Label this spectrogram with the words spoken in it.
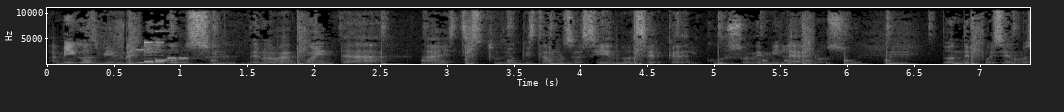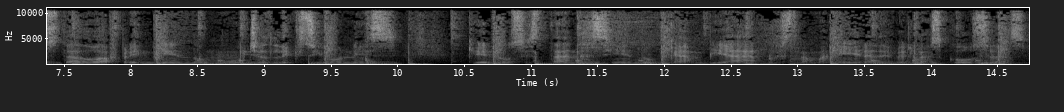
Amigos, bienvenidos de nueva cuenta a este estudio que estamos haciendo acerca del curso de milagros, donde pues hemos estado aprendiendo muchas lecciones que nos están haciendo cambiar nuestra manera de ver las cosas,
